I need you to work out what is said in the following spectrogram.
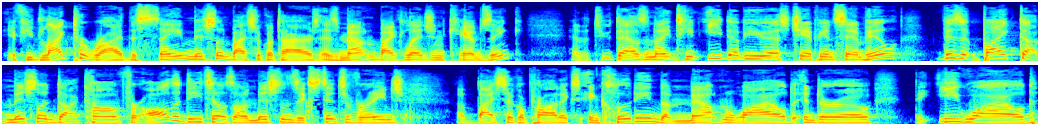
if you'd like to ride the same Michelin bicycle tires as mountain bike legend Cam Zink and the 2019 EWS champion Sam Hill, visit bike.michelin.com for all the details on Michelin's extensive range of bicycle products, including the Mountain Wild Enduro, the E Wild,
